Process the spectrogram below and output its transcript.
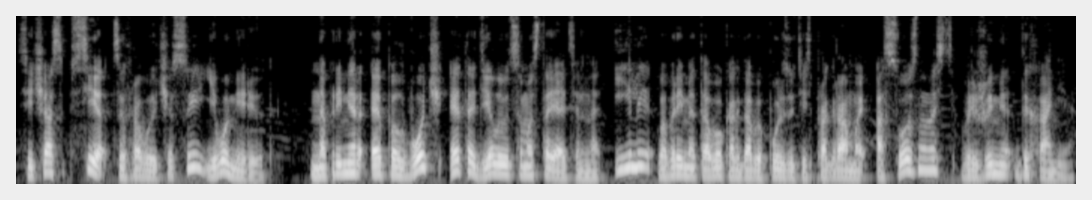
Сейчас все цифровые часы его меряют. Например, Apple Watch это делают самостоятельно или во время того, когда вы пользуетесь программой «Осознанность» в режиме дыхания.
